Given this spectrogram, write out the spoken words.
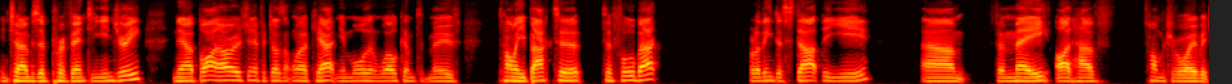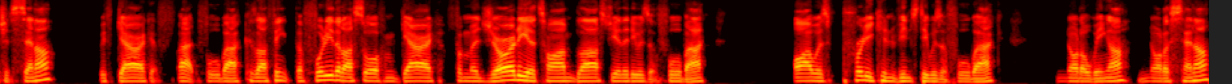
in terms of preventing injury. Now, by Origin, if it doesn't work out, you're more than welcome to move Tommy back to to fullback. But I think to start the year, um, for me, I'd have Tom Trbojevic at center with Garrick at, at fullback because I think the footy that I saw from Garrick for majority of the time last year that he was at fullback, I was pretty convinced he was a fullback, not a winger, not a center.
